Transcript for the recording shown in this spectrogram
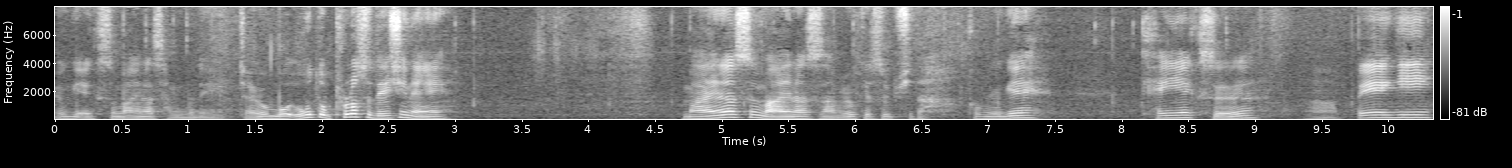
여기 x 마이너스 3분의 1. 자, 요 뭐, 이것도 플러스 대신에 마이너스 마이너스 3 이렇게 씁시다. 그럼 요게 kx 어, 빼기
